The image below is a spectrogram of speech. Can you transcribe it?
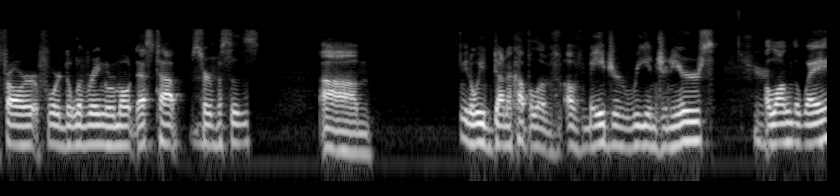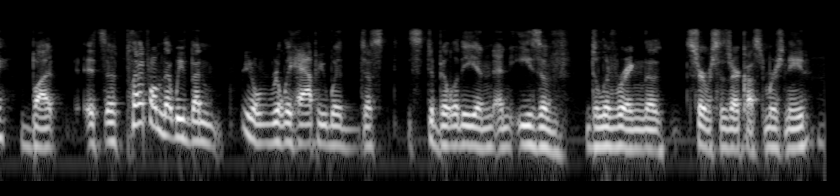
for, for delivering remote desktop mm. services. Um, you know, we've done a couple of, of major re-engineers sure. along the way, but it's a platform that we've been, you know, really happy with just stability and, and ease of delivering the services our customers need. Mm-hmm.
